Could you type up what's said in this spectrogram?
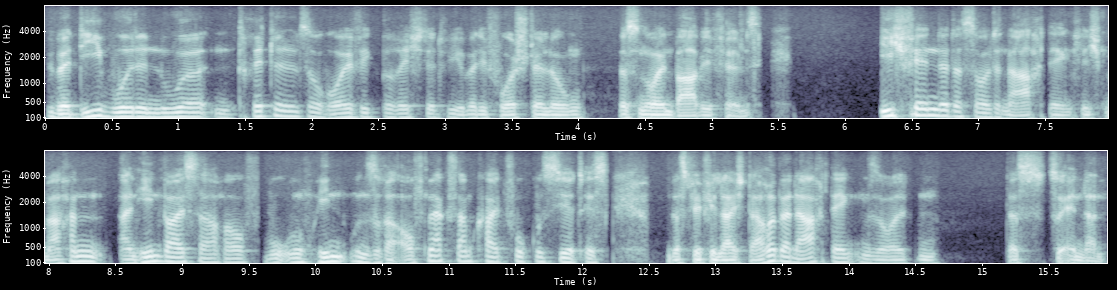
über die wurde nur ein Drittel so häufig berichtet wie über die Vorstellung des neuen Barbie-Films. Ich finde, das sollte nachdenklich machen. Ein Hinweis darauf, wohin unsere Aufmerksamkeit fokussiert ist, dass wir vielleicht darüber nachdenken sollten, das zu ändern.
